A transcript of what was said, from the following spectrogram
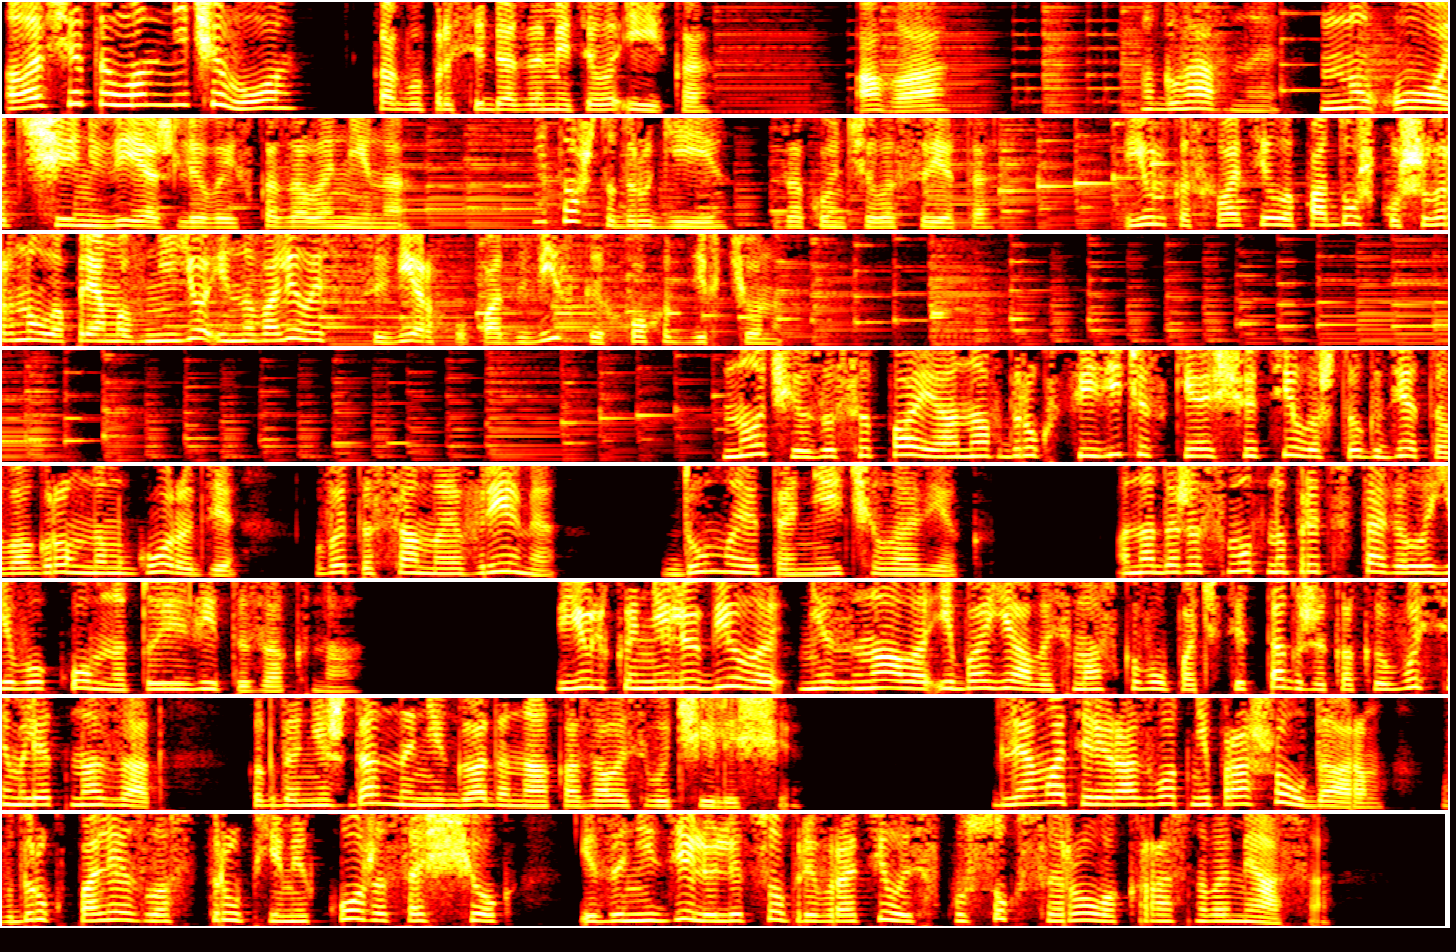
«А вообще-то он ничего», — как бы про себя заметила Ика. «Ага». «А главное, ну очень вежливый», — сказала Нина. «Не то, что другие», — закончила Света. Юлька схватила подушку, швырнула прямо в нее и навалилась сверху под виск и хохот девчонок. Ночью, засыпая, она вдруг физически ощутила, что где-то в огромном городе в это самое время думает о ней человек. Она даже смутно представила его комнату и вид из окна. Юлька не любила, не знала и боялась Москву почти так же, как и восемь лет назад, когда нежданно-негаданно оказалась в училище. Для матери развод не прошел даром, вдруг полезла с трупьями кожа со щек, и за неделю лицо превратилось в кусок сырого красного мяса.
